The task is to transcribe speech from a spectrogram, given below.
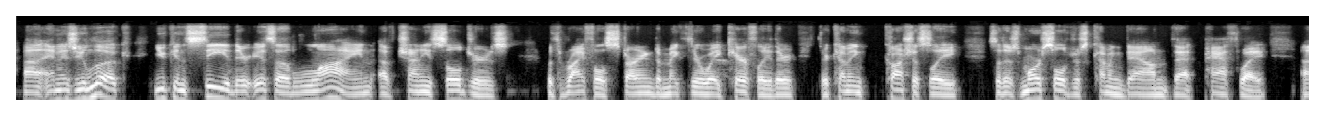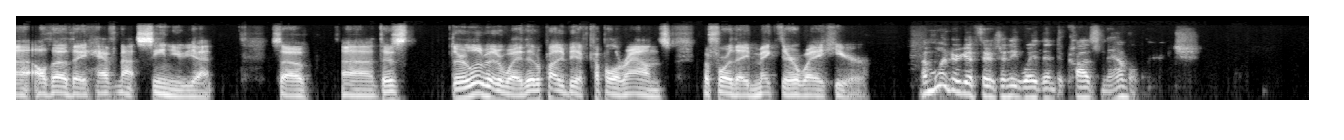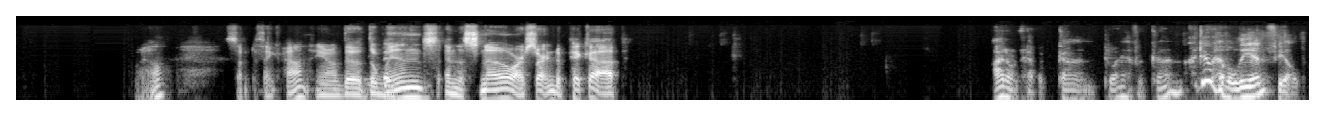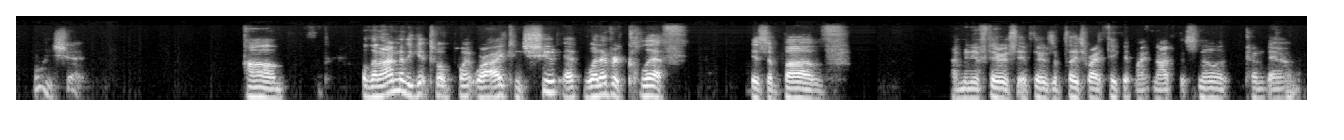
Uh, and as you look, you can see there is a line of Chinese soldiers with rifles starting to make their way carefully. They're they're coming cautiously. So there's more soldiers coming down that pathway, uh, although they have not seen you yet. So uh, there's they're a little bit away. There'll probably be a couple of rounds before they make their way here. I'm wondering if there's any way then to cause an avalanche. Well, something to think about. You know, the the winds and the snow are starting to pick up. I don't have a gun. Do I have a gun? I do have a Lee Enfield. Holy shit. Um, well, then I'm going to get to a point where I can shoot at whatever cliff is above. I mean, if there's if there's a place where I think it might knock the snow and come down,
